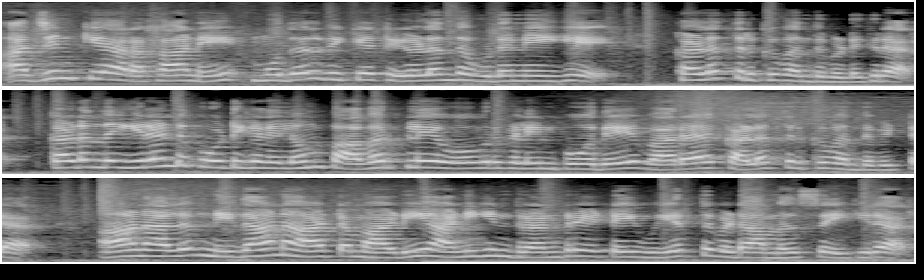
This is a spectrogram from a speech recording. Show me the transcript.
அஜின்கியா ரஹானே முதல் விக்கெட் இழந்த உடனேயே களத்திற்கு வந்து விடுகிறார். கடந்த இரண்டு போட்டிகளிலும் பவர் பிளே ஓவர்களின் போதே வர களத்திற்கு வந்துவிட்டார் ஆனாலும் நிதான ஆட்டம் ஆடி அணியின் ரன் ரேட்டை உயர்த்த விடாமல் செய்கிறார்.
